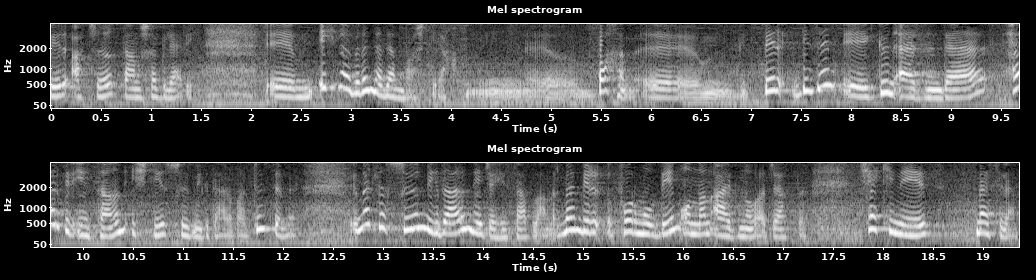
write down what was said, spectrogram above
bir açıq danışa bilərik. E, İlk növbədə nədən başlayaq? E, Baxın, e, bizim e, gün ərzində hər bir insanın içdiyi su miqdarı var, düzdürmü? Ümumiyyətlə suyun miqdarı necə hesablanır? Mən bir formul deyim, ondan aydın olacaqdır. Çəkiniz, məsələn,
